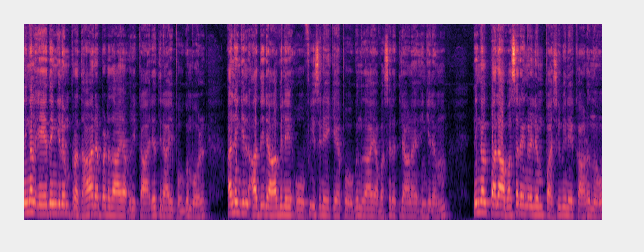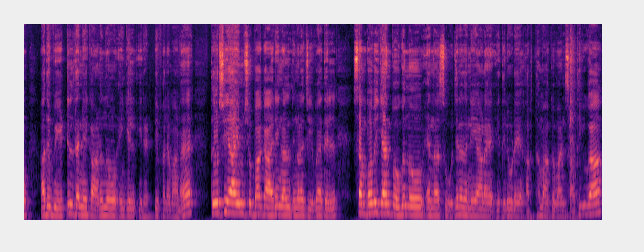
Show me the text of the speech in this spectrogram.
നിങ്ങൾ ഏതെങ്കിലും പ്രധാനപ്പെട്ടതായ ഒരു കാര്യത്തിനായി പോകുമ്പോൾ അല്ലെങ്കിൽ അതിരാവിലെ ഓഫീസിലേക്ക് പോകുന്നതായ അവസരത്തിലാണ് എങ്കിലും നിങ്ങൾ പല അവസരങ്ങളിലും പശുവിനെ കാണുന്നു അത് വീട്ടിൽ തന്നെ കാണുന്നു എങ്കിൽ ഇരട്ടി ഫലമാണ്. തീർച്ചയായും ശുഭകാര്യങ്ങൾ നിങ്ങളുടെ ജീവിതത്തിൽ സംഭവിക്കാൻ പോകുന്നു എന്ന സൂചന തന്നെയാണ് ഇതിലൂടെ അർത്ഥമാക്കുവാൻ സാധിക്കുക.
